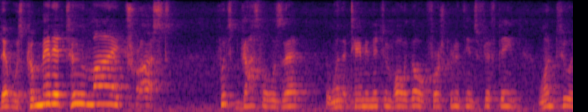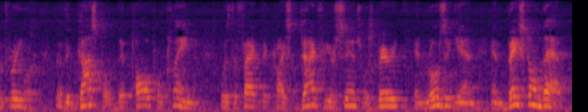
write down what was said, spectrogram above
that was committed to my trust. Which gospel was that? The one that Tammy mentioned a while ago, 1 Corinthians 15, 1, 2, and 3. The- The gospel that Paul proclaimed was the fact that Christ died for your sins, was buried, and rose again. And based on that,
